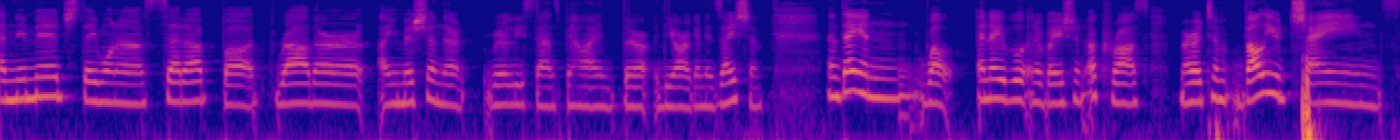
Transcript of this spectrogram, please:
an image they want to set up, but rather a mission that really stands behind the the organization, and they in well enable innovation across maritime value chains.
